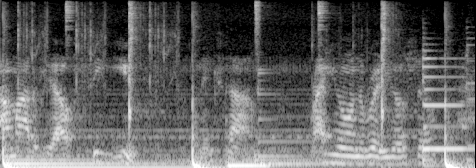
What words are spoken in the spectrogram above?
I'm out of here. I'll see you next time right here on the radio show.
